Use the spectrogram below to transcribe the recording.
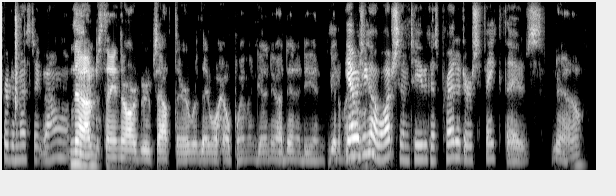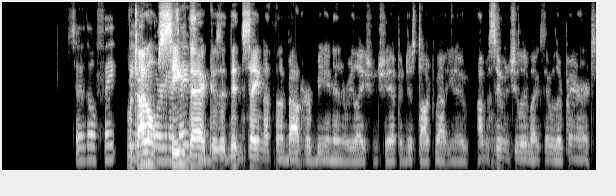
for domestic violence? No, I'm just saying there are groups out there where they will help women get a new identity and get them Yeah, but you gotta watch them too because predators fake those. yeah. So they'll fake. Which I don't see that because it didn't say nothing about her being in a relationship. It just talked about, you know, I'm assuming she lived, like said, with her parents.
